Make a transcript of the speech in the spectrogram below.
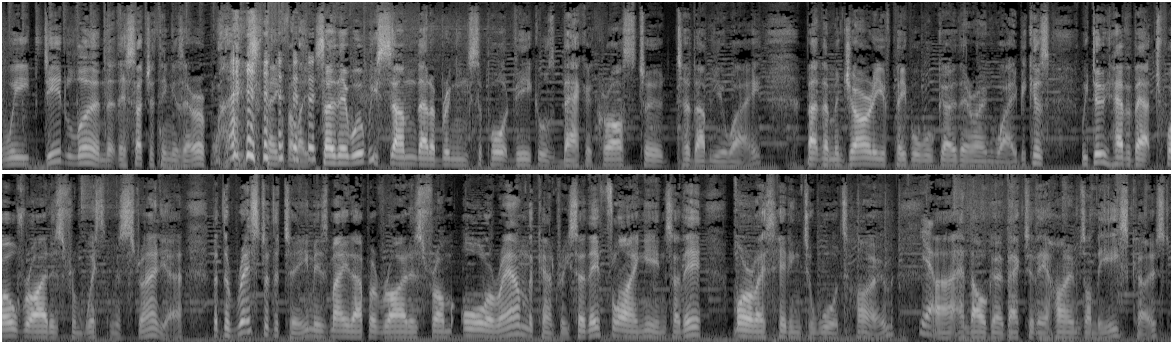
We did learn that there's such a thing as aeroplanes, thankfully. So there will be some that are bringing support vehicles back across to, to WA, but the majority of people will go their own way because we do have about 12 riders from Western Australia, but the rest of the team is made up of riders from all around the country. So they're flying in, so they're more or less heading towards home, Yep. uh, and they'll go back to their homes on the east coast.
